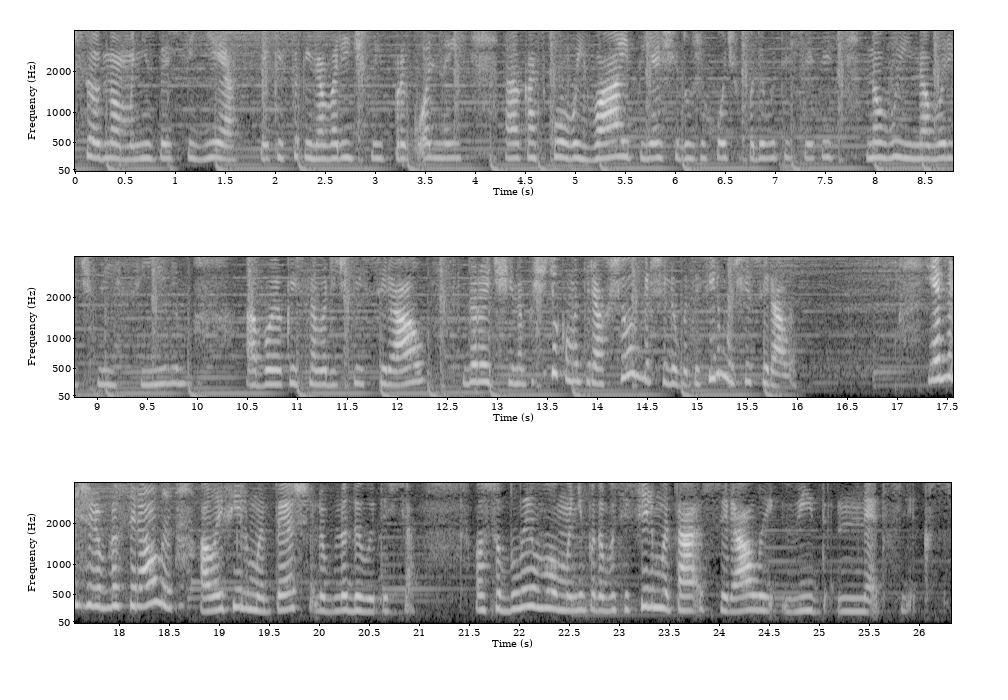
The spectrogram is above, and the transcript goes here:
все одно, мені здається, є якийсь такий новорічний, прикольний, е, казковий вайб. Я ще дуже хочу подивитися якийсь новий новорічний фільм або якийсь новорічний серіал. До речі, напишіть у коментарях, що ви більше любите, фільми чи серіали. Я більше люблю серіали, але фільми теж люблю дивитися. Особливо мені подобаються фільми та серіали від Netflix.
